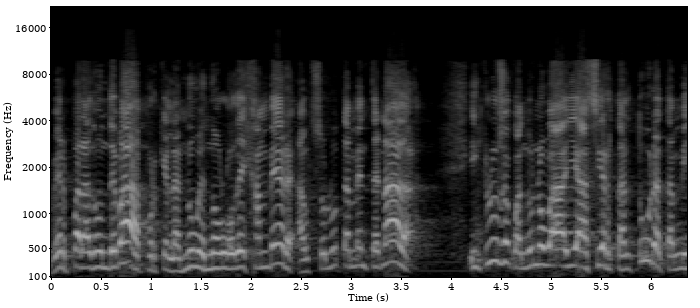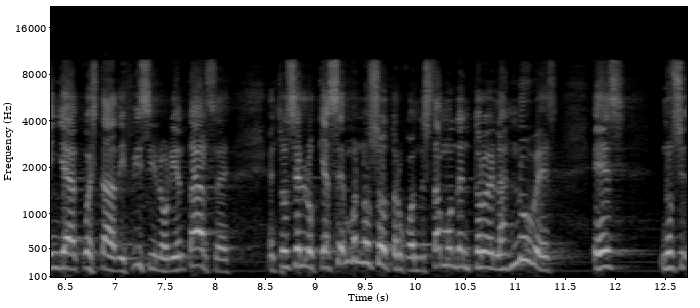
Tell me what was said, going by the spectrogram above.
ver para dónde va, porque las nubes no lo dejan ver absolutamente nada. Incluso cuando uno va allá a cierta altura, también ya cuesta difícil orientarse. Entonces lo que hacemos nosotros cuando estamos dentro de las nubes es, nos,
